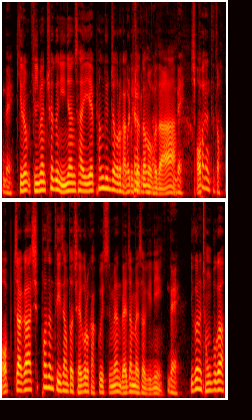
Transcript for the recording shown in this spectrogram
네 길, 길면 최근 2년 사이에 평균적으로 갖고 월 있었던. 것보다 네, 10%더 업 자가 10% 이상 더 재고를 갖고 있으면 매점 매석이니 네 이거는 정부가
